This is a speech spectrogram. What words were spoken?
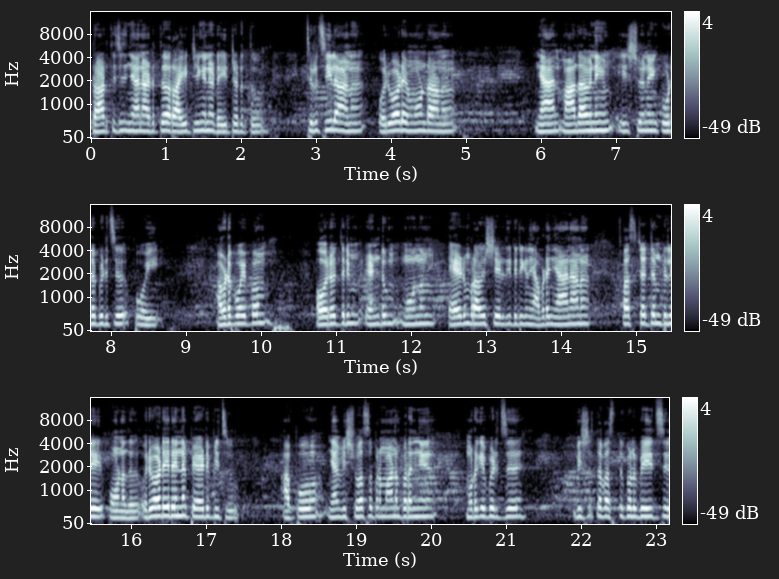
പ്രാർത്ഥിച്ച് ഞാൻ അടുത്ത റൈറ്റിങ്ങിന് ഡേറ്റ് എടുത്തു. തിരുച്ചിയിലാണ്. ഒരുപാട് എമൗണ്ടാണ് ഞാൻ മാതാവിനെയും ഈശോനെയും കൂടെ പിടിച്ച് പോയി. അവിടെ പോയപ്പം ഓരോരുത്തരും രണ്ടും മൂന്നും ഏഴും പ്രാവശ്യം എഴുതിയിട്ടിരിക്കുന്നത് അവിടെ ഞാനാണ് ഫസ്റ്റ് അറ്റംപ്റ്റിൽ പോണത്. ഒരുപാട് പേര് എന്നെ പേടിപ്പിച്ചു. അപ്പോൾ ഞാൻ വിശ്വാസ പ്രമാണം പറഞ്ഞ് മുറുകെ പിടിച്ച് വിശുദ്ധ വസ്തുക്കൾ ഉപയോഗിച്ച്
